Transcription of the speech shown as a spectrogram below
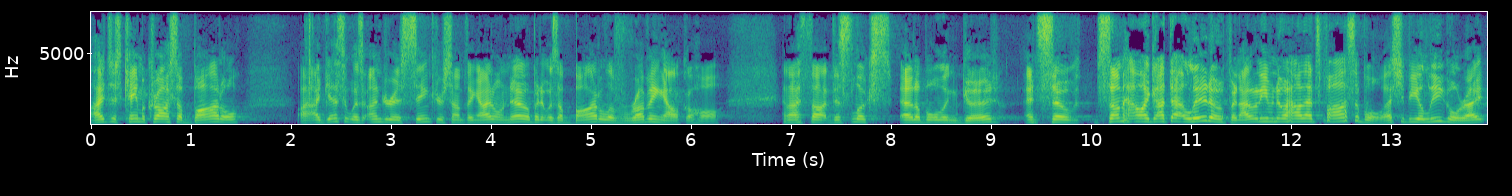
I just came across a bottle. I guess it was under a sink or something, I don't know, but it was a bottle of rubbing alcohol. And I thought, this looks edible and good. And so somehow I got that lid open. I don't even know how that's possible. That should be illegal, right?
